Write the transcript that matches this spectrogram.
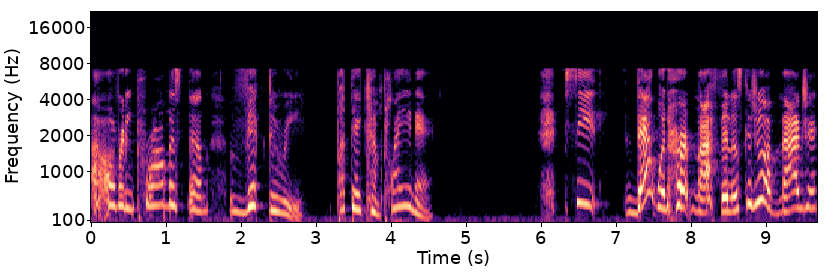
I already promised them victory, but they're complaining. See, that would hurt my feelings. Could you imagine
